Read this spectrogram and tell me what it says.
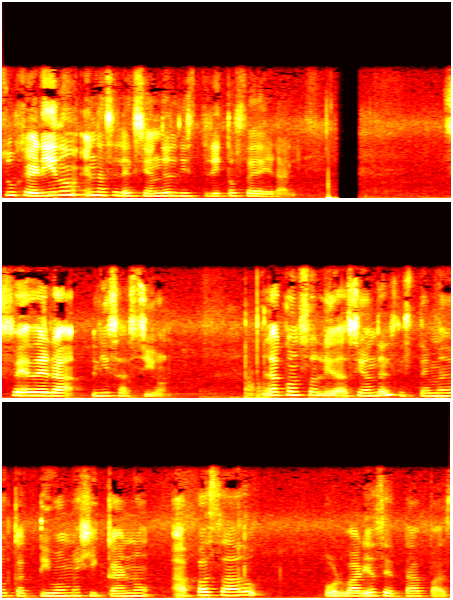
sugerido en la selección del Distrito Federal. Federalización. La consolidación del sistema educativo mexicano ha pasado por varias etapas.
